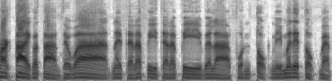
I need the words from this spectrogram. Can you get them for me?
ภาคใต้ก็ตาม แต่ว่าในแต่ละปีแต่ละปีเวลาฝนตกนี้ไม่ได้ตกแบบ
